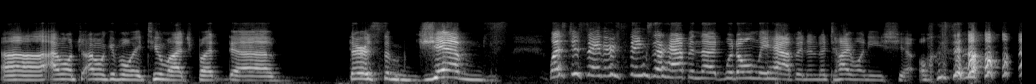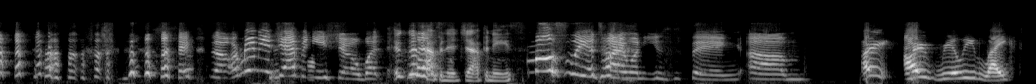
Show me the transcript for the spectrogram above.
Uh, I won't I won't give away too much, but uh, there's some gems let's just say there's things that happen that would only happen in a Taiwanese show. So, so or maybe a Japanese show, but It could happen in Japanese. mostly a Taiwanese thing. Um, I I really liked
